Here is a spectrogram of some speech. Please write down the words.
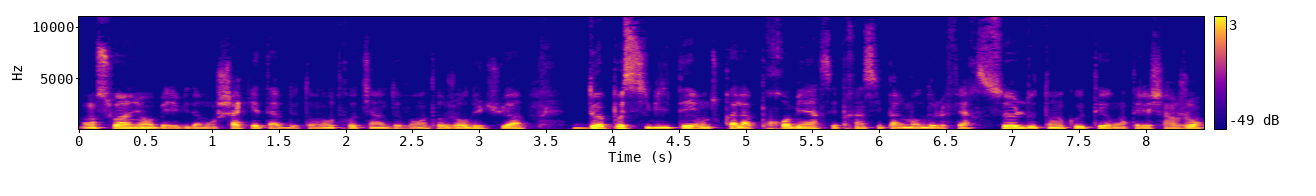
en soignant bien évidemment chaque étape de ton entretien de vente. Aujourd'hui, tu as deux possibilités. En tout cas, la première, c'est principalement de le faire seul de ton côté en téléchargeant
